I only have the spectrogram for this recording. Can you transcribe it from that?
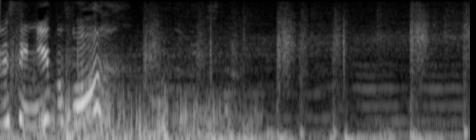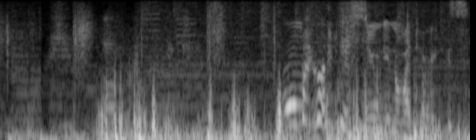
Never seen you before. Oh my god, I just zoomed in on my toes.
